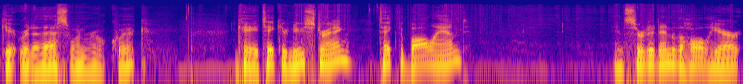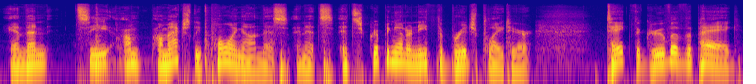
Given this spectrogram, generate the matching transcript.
get rid of this one real quick. Okay, take your new string, take the ball end, insert it into the hole here, and then see, I'm, I'm actually pulling on this and it's, it's gripping underneath the bridge plate here. Take the groove of the peg,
